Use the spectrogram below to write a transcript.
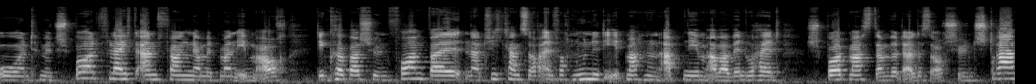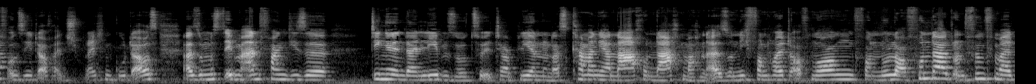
und mit Sport vielleicht anfangen, damit man eben auch den Körper schön formt, weil natürlich kannst du auch einfach nur eine Diät machen und abnehmen, aber wenn du halt Sport machst, dann wird alles auch schön straff und sieht auch entsprechend gut aus. Also musst eben anfangen, diese Dinge in dein Leben so zu etablieren und das kann man ja nach und nach machen. Also nicht von heute auf morgen von 0 auf 100 und fünfmal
